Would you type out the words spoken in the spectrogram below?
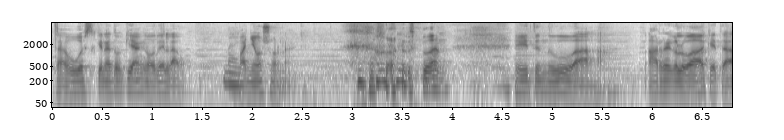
Eta gu eskenatokian gaude lau, bai. baina oso onak. Orduan, egiten dugu ba, arregloak eta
